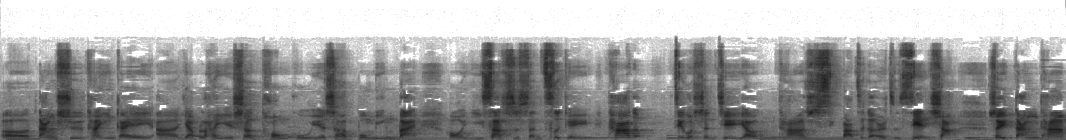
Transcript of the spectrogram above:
呃，当时他应该啊，亚伯拉罕也是很痛苦，也是很不明白。哦，以撒是神赐给他的，结果神界要他把这个儿子献上。所以当他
